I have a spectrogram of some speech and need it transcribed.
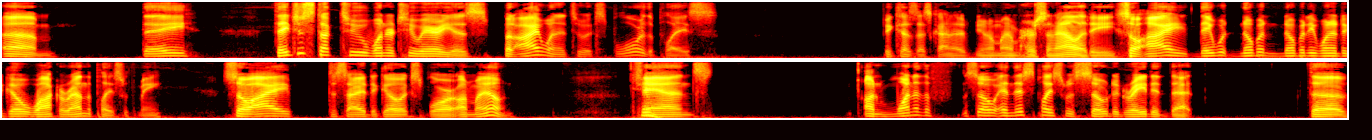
um, they they just stuck to one or two areas but I wanted to explore the place because that's kind of you know my personality. So I they would nobody nobody wanted to go walk around the place with me, so I decided to go explore on my own. Sure. And on one of the so and this place was so degraded that the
